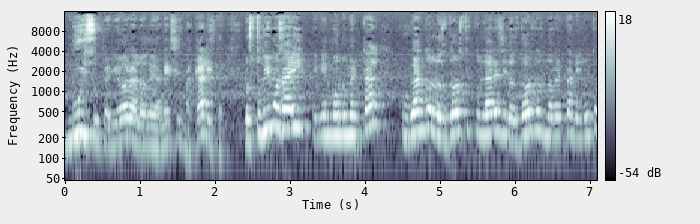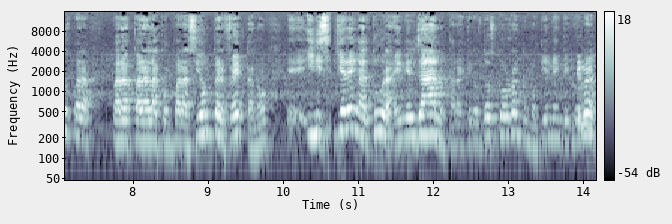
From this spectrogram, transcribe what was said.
muy superior a lo de Alexis McAllister. Los tuvimos ahí en el Monumental jugando los dos titulares y los dos los 90 minutos para, para, para la comparación perfecta, ¿no? Eh, y ni siquiera en altura, en el llano, para que los dos corran como tienen que correr.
